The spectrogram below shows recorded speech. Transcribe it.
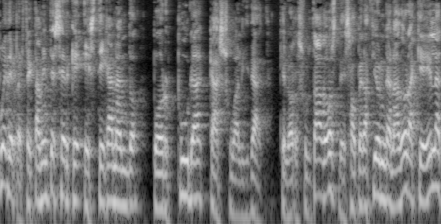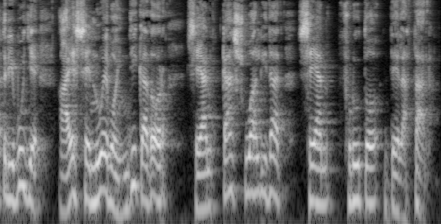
puede perfectamente ser que esté ganando por pura casualidad, que los resultados de esa operación ganadora que él atribuye a ese nuevo indicador sean casualidad, sean fruto del azar.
